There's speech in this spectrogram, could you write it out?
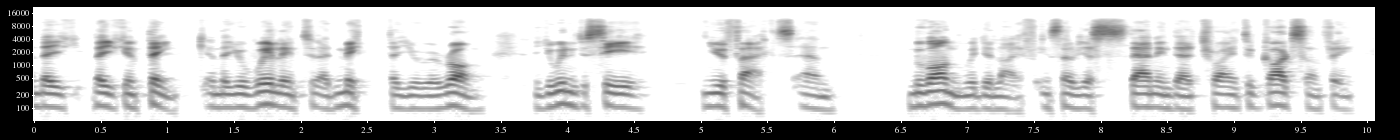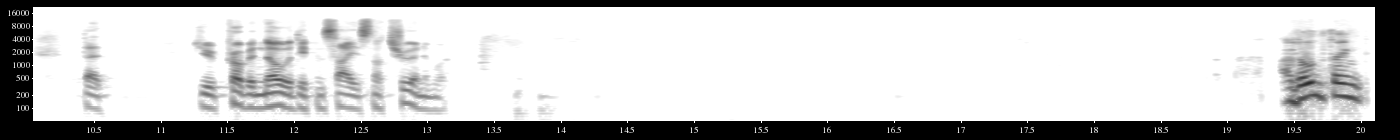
and that you, that you can think and that you're willing to admit that you were wrong and you're willing to see new facts and move on with your life instead of just standing there trying to guard something that you probably know deep inside is not true anymore. I don't think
